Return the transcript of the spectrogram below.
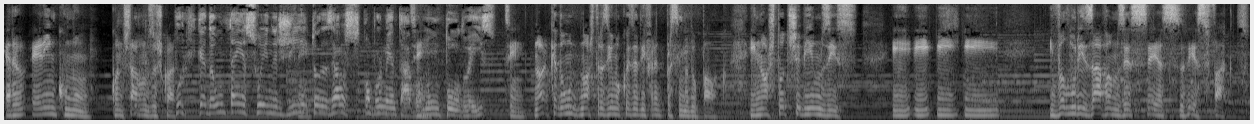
era, era incomum quando estávamos os quatro. Porque cada um tem a sua energia e todas elas se complementavam Sim. num todo, é isso? Sim, cada um de nós trazia uma coisa diferente para cima do palco. E nós todos sabíamos isso. E, e- e- e- valorizávamos esse, esse, esse facto.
